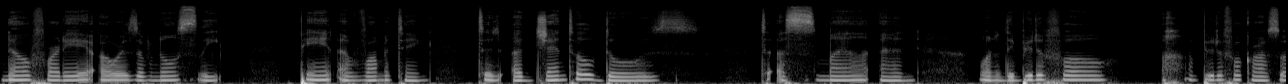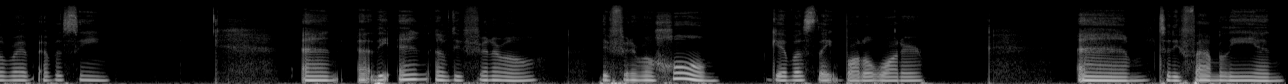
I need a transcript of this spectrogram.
now 48 hours of no sleep, pain and vomiting to a gentle doze, to a smile, and one of the beautiful, a beautiful crossover I've ever seen. And at the end of the funeral, the funeral home gave us like bottled water um to the family and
